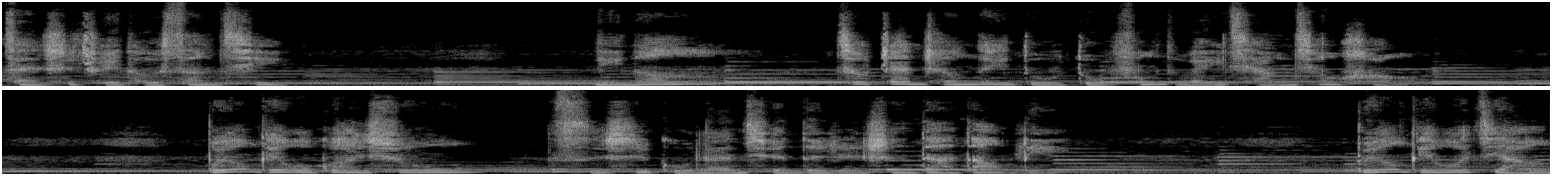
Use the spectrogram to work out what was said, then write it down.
暂时垂头丧气，你呢？就站成那堵堵风的围墙就好，不用给我灌输此事古难全的人生大道理，不用给我讲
